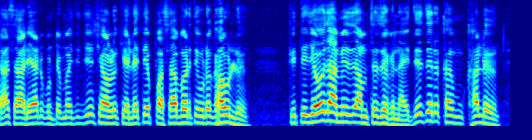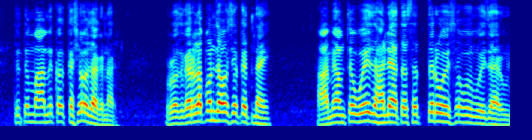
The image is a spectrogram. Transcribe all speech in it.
ह्या साडेआठ गुंठ्यामध्ये जे शाळू केलं ते पसाभर तेवढं घावलं. की त्याच्यावरच आम्ही आमचं जगणं आहे. ते जर खा खाल्लं तर तर मग आम्ही क कशावर जगणार? रोजगाराला पण जाऊ शकत नाही. आम्ही आमचं वय झालं आता सत्तर वय वय झालं.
